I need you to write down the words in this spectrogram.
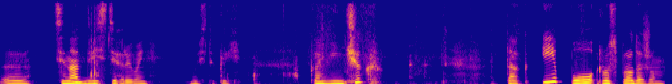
е, ціна 200 гривень. Ось такий камінчик. Так, і по розпродажам.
